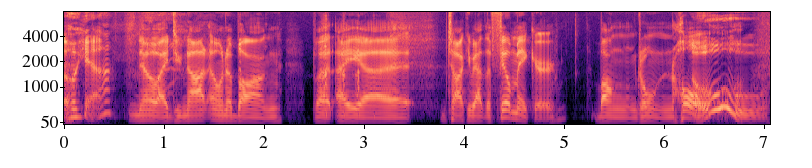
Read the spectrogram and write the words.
Oh yeah. No, I do not own a bong, but I uh, I'm talking about the filmmaker Bong Joon Ho. Oh.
